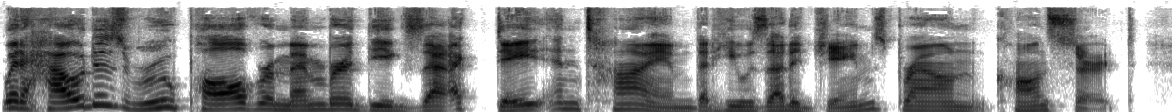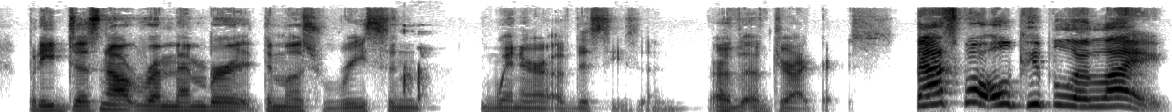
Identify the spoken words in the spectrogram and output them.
But how does RuPaul remember the exact date and time that he was at a James Brown concert, but he does not remember the most recent winner of the season of, of Drag Race? That's what old people are like.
